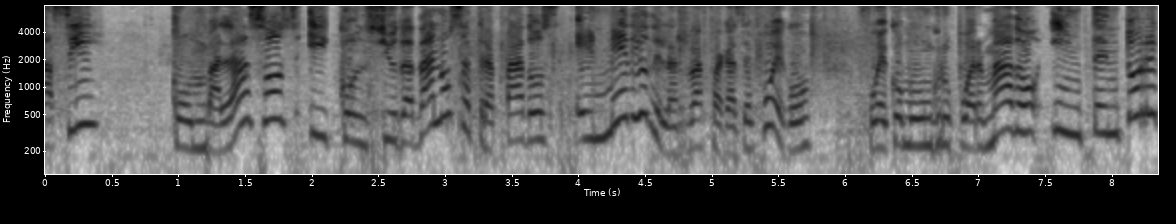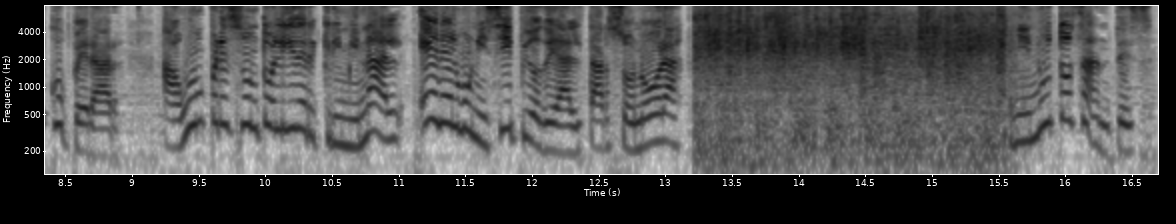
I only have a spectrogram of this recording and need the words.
Así, con balazos y con ciudadanos atrapados en medio de las ráfagas de fuego, fue como un grupo armado intentó recuperar a un presunto líder criminal en el municipio de Altar, Sonora. Minutos antes,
